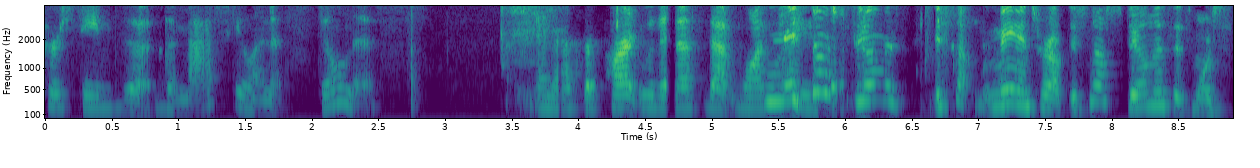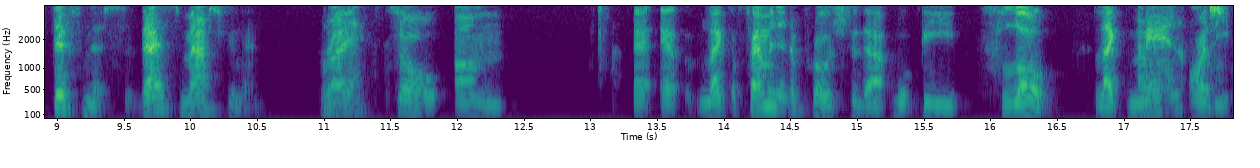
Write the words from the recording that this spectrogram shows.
perceive the the masculine as stillness, and as the part within us that wants it's to. not stillness. It's not. May I interrupt? It's not stillness. It's more stiffness. That's masculine, right? Okay. So, um, a, a, like a feminine approach to that would be flow. Like okay. men are the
